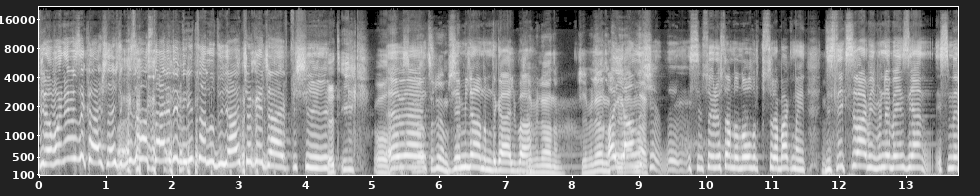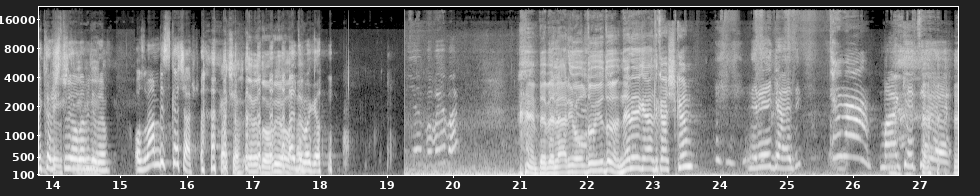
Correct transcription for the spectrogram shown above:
bir abonemizle karşılaştık. Bizi hastanede biri tanıdı ya. Çok acayip bir şey. Evet ilk oldu. İsmini Evet. hatırlıyor musun? Cemile Hanım'dı galiba. Cemile Hanım. Cemile Hanım Ay selamlar. yanlış e, isim söylüyorsam da ne olur kusura bakmayın. Disleksi var birbirine benzeyen isimleri karıştırıyor Karıştırabilirim. olabilirim. O zaman biz kaçar. Kaçar eve doğru yola. Hadi bakalım. Ya babaya bak. Bebeler yolda uyudu. Nereye geldik aşkım? Nereye geldik? Tamam. Markete. Marketi.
